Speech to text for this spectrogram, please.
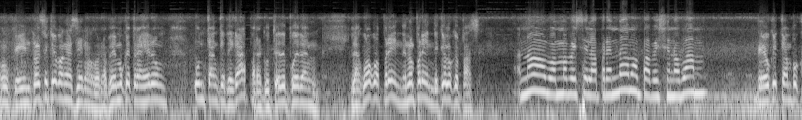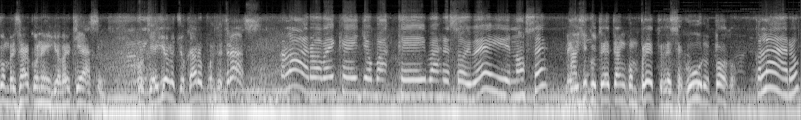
Ok, entonces, ¿qué van a hacer ahora? Vemos que trajeron un tanque de gas para que ustedes puedan... La guagua prende, no prende, ¿qué es lo que pasa? No, vamos a ver si la prendamos para ver si nos vamos. Veo que están por conversar con ellos, a ver qué hacen. Porque ellos lo chocaron por detrás. Claro, a ver qué yo va, qué iba a resolver y no sé. Me dicen que ustedes están completos, de seguro, todo. Claro,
